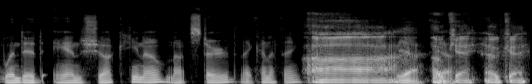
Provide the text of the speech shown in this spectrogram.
blended and shook, you know, not stirred, that kind of thing. Ah, Yeah. yeah. Okay, okay.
